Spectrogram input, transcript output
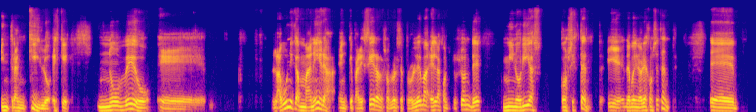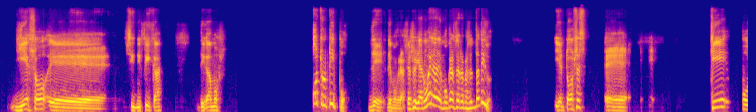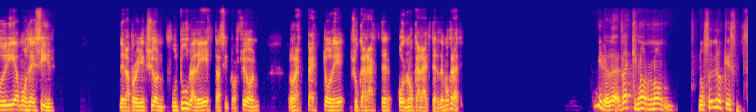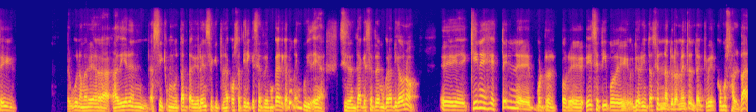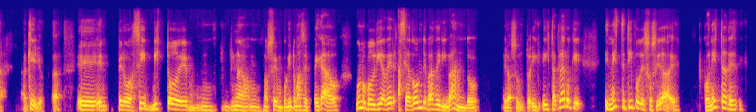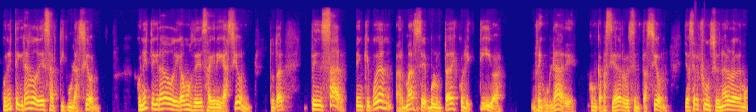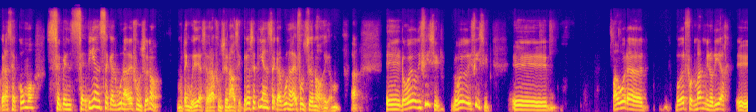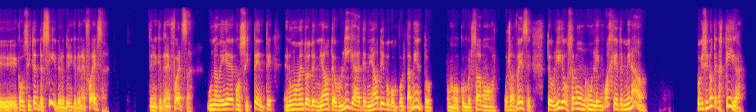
intranquilo es que no veo eh, la única manera en que pareciera resolverse el problema es la constitución de minorías consistentes, eh, de minorías consistentes. Eh, y eso, significa, digamos, otro tipo de democracia. Eso ya no era democracia representativa. Y entonces, eh, ¿qué podríamos decir de la proyección futura de esta situación respecto de su carácter o no carácter democrático? Mira, la verdad es que no, no, no soy de los que se, de alguna manera adhieren así como tanta violencia que la cosa tiene que ser democrática. No tengo idea si tendrá que ser democrática o no. Eh, quienes estén eh, por, eh, ese tipo de, orientación naturalmente tendrán que ver cómo salvar aquello. ¿ah? pero así visto de, una, no sé, un poquito más despegado, uno podría ver hacia dónde va derivando el asunto. Y, está claro que en este tipo de sociedades, con, esta con este grado de desarticulación, con este grado, digamos, de desagregación total, pensar en que puedan armarse voluntades colectivas, regulares, con capacidad de representación y hacer funcionar la democracia como se, piensa que alguna vez funcionó. No tengo idea si habrá funcionado así, pero se piensa que alguna vez funcionó, digamos. ¿ah? Eh, lo veo difícil, lo veo difícil. Eh, ahora, poder formar minorías eh, consistentes, sí, pero tiene que tener fuerza. Tiene que tener fuerza. Una medida consistente en un momento determinado te obliga a determinado tipo de comportamiento, como conversamos otras veces, te obliga a usar un lenguaje determinado porque si no te castiga.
